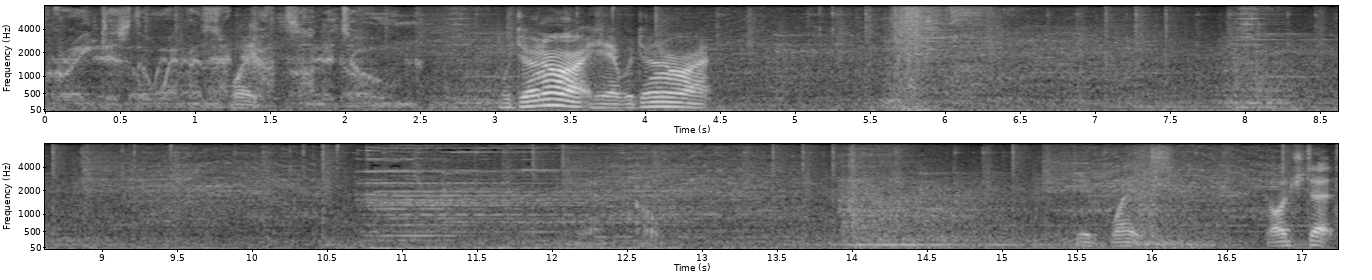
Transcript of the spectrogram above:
Great is the weapon that cuts on its own. We're doing alright here. We're doing alright. Dead weight. Dodged it.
